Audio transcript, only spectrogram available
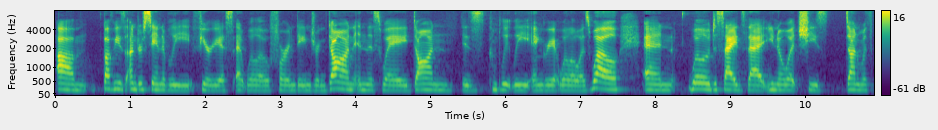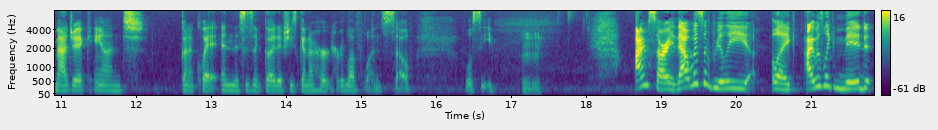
um, Buffy is understandably furious at Willow for endangering Dawn in this way. Dawn is completely angry at Willow as well, and Willow decides that you know what, she's done with magic and gonna quit, and this isn't good if she's gonna hurt her loved ones. So we'll see. I'm sorry, that was a really like I was like mid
